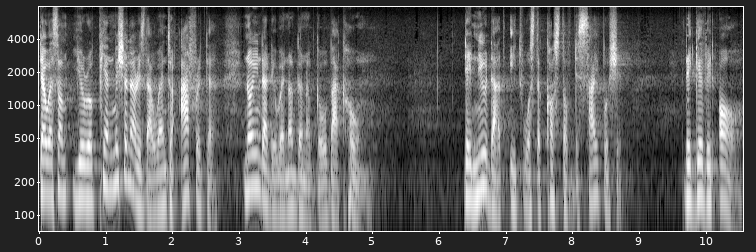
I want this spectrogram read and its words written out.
There were some European missionaries that went to Africa knowing that they were not going to go back home. They knew that it was the cost of discipleship. They gave it all,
